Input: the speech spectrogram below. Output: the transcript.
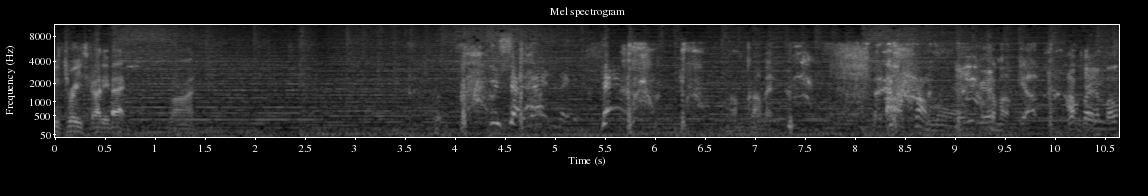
Two three, Scotty back. Line. You shut that nigga. Damn. I'm coming. Oh come on. Yeah, you good. Come up, yup. I played them both.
